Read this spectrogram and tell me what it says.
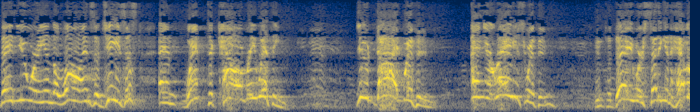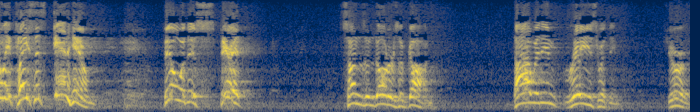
Then you were in the loins of Jesus and went to Calvary with Him. You died with Him, and you're raised with Him. And today we're sitting in heavenly places in Him, filled with His Spirit, sons and daughters of God. Die with Him, raised with Him. Sure.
